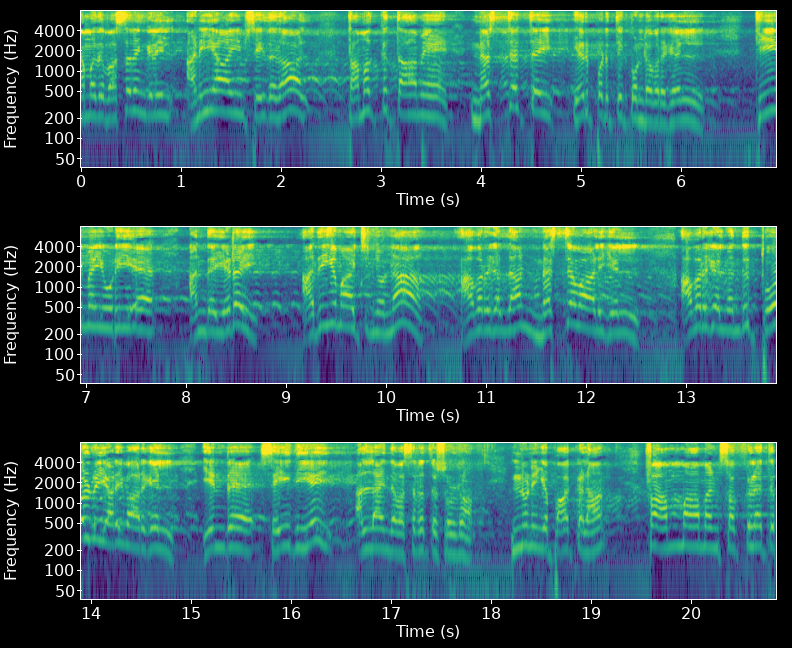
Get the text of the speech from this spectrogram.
நமது வசனங்களில் அநியாயம் செய்ததால் தமக்கு தாமே நஷ்டத்தை ஏற்படுத்தி கொண்டவர்கள் தீமையுடைய அந்த எடை அதிகமாயிடுச்சுன்னு சொன்னால் அவர்கள் தான் நஷ்டவாளிகள். அவர்கள் வந்து தோல்வி அடைவார்கள் என்ற செய்தியை அல்லாஹ் இந்த வசனத்தை சொல்றான். இன்னும் நீங்க பார்க்கலாம். அம்மாமன் சக்குலத்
